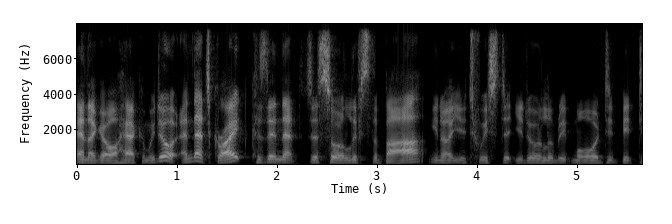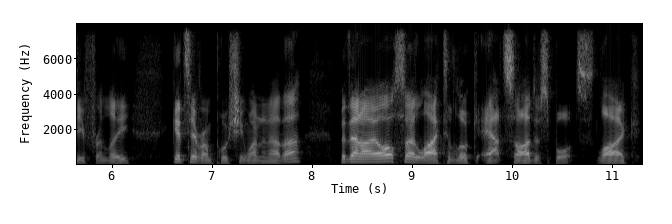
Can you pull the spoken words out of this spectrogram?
And they go, oh, how can we do it? And that's great because then that just sort of lifts the bar. You know, you twist it, you do it a little bit more, a bit differently, gets everyone pushing one another. But then I also like to look outside of sports, like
